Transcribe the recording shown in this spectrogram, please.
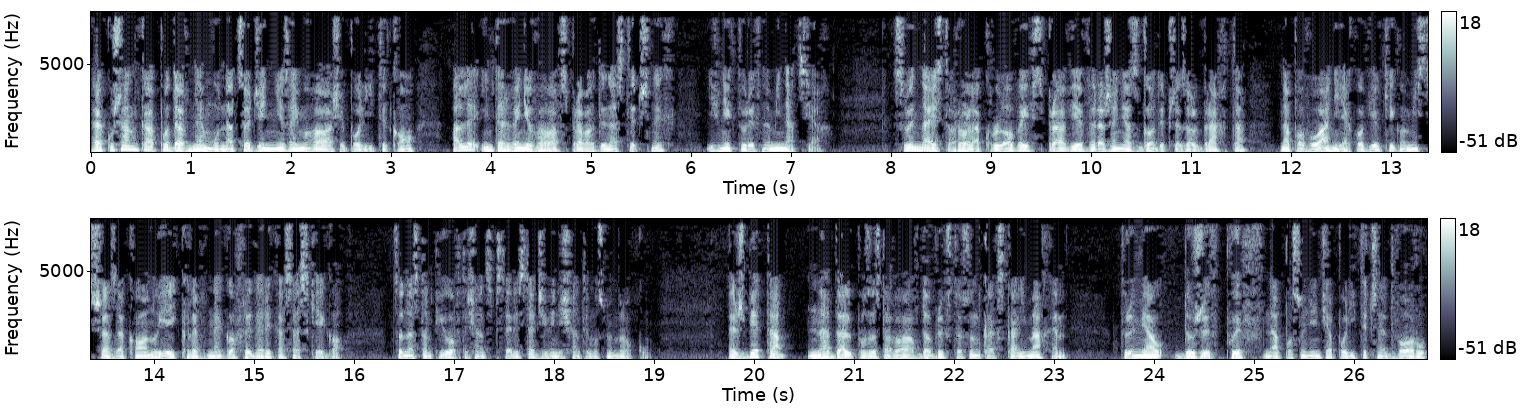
Rakuszanka po dawnemu na co dzień nie zajmowała się polityką, ale interweniowała w sprawach dynastycznych i w niektórych nominacjach. Słynna jest rola królowej w sprawie wyrażenia zgody przez Olbrachta na powołanie jako wielkiego mistrza zakonu jej krewnego Fryderyka Saskiego, co nastąpiło w 1498 roku. Elżbieta nadal pozostawała w dobrych stosunkach z Kalimachem, który miał duży wpływ na posunięcia polityczne dworu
